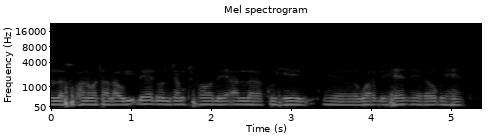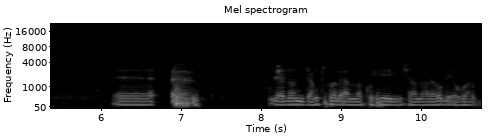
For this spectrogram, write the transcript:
الله سبحانه وتعالى ويدون جنت فوبي الله كهي آه، وربهن إروبهن إيه، ويدون آه، جنت فوبي الله كهي إن شاء الله روبه ورب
